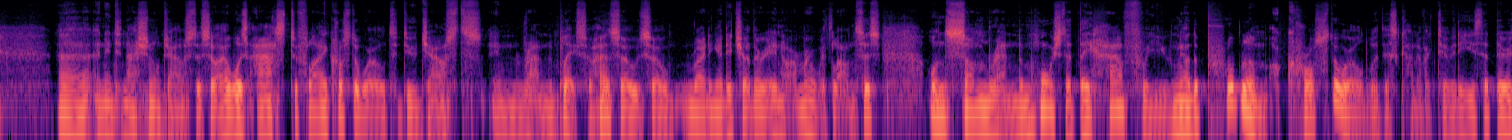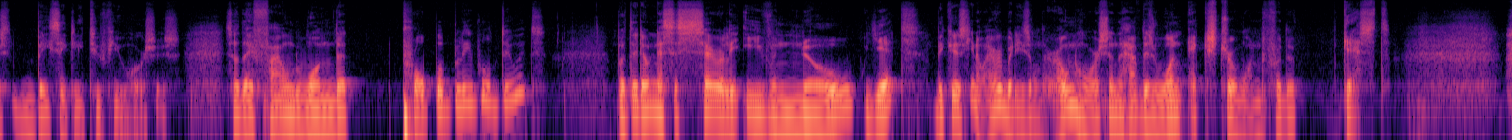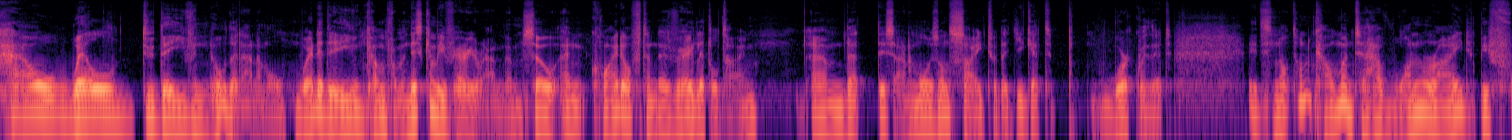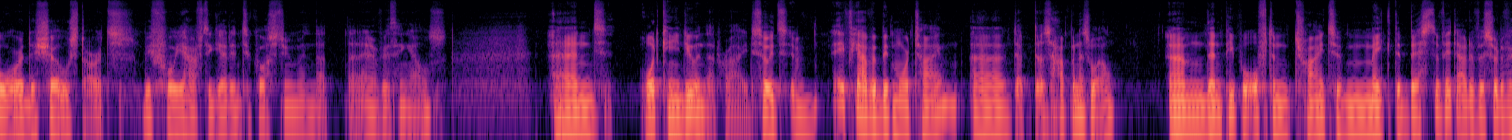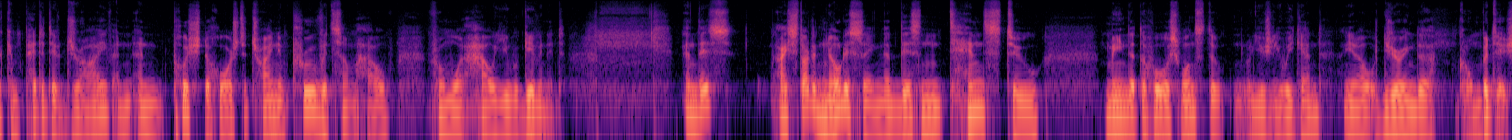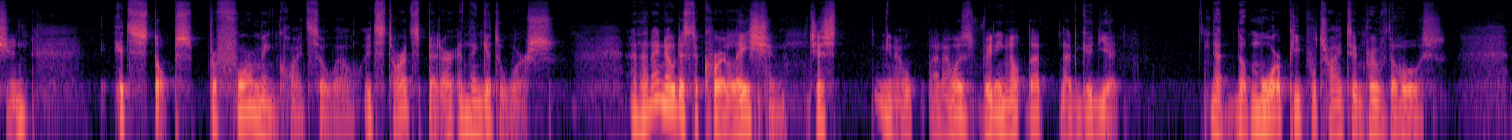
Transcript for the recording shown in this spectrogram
uh, an international jouster. So I was asked to fly across the world to do jousts in random place. So so so riding at each other in armor with lances on some random horse that they have for you. Now the problem across the world with this kind of activity is that there's basically too few horses. So they found one that probably will do it but they don't necessarily even know yet because you know everybody's on their own horse and they have this one extra one for the guest how well do they even know that animal? Where did it even come from? And this can be very random. So and quite often there's very little time um, that this animal is on site or that you get to work with it. It's not uncommon to have one ride before the show starts before you have to get into costume and that, that and everything else. And what can you do in that ride? So it's if you have a bit more time, uh, that does happen as well. Um, then people often try to make the best of it out of a sort of a competitive drive and, and push the horse to try and improve it somehow from what how you were given it. And this, I started noticing that this tends to mean that the horse wants to usually weekend, you know, during the competition, it stops performing quite so well. It starts better and then gets worse. And then I noticed a correlation, just, you know, and I was really not that, that good yet. That the more people tried to improve the horse,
